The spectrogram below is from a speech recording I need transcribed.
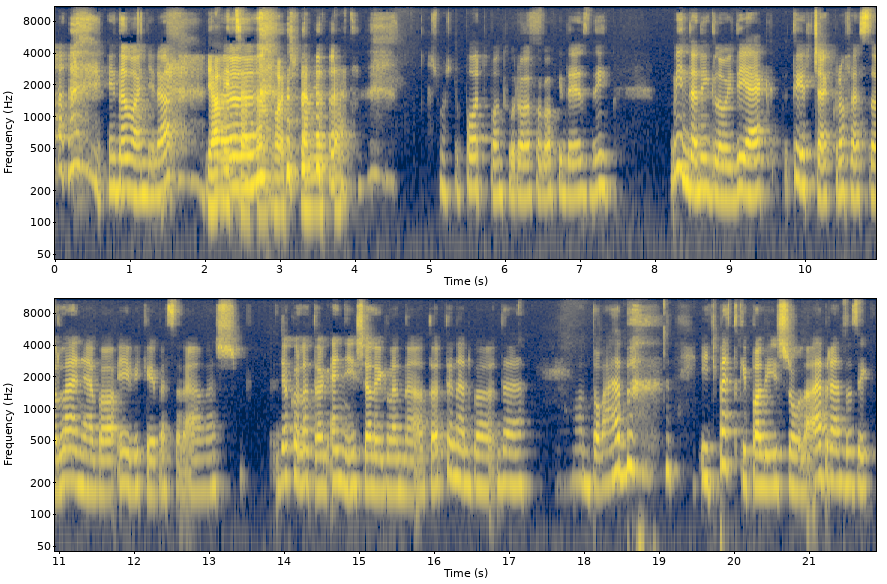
Én nem annyira. Ja, vicceltem, bocs, nem jött át. És most a port.hu-ról fogok idézni. Minden iglói diák Tircsek professzor lányába Évikébe szerelmes. Gyakorlatilag ennyi is elég lenne a történetből, de van tovább. Így Petki Pali is róla ábrándozik,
